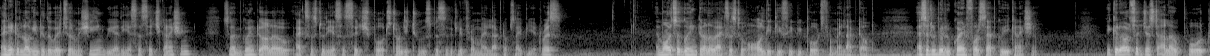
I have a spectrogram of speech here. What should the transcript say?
I need to log into the virtual machine via the SSH connection. So I'm going to allow access to the SSH port 22 specifically from my laptop's IP address. I'm also going to allow access to all the TCP ports from my laptop as it will be required for SAP GUI connection. You could also just allow port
